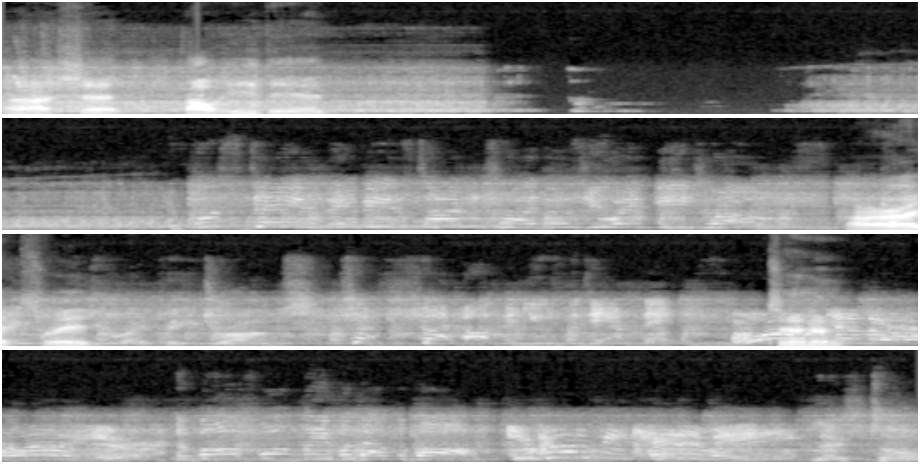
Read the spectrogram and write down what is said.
oh, shit. Oh, he did. If we're staying, maybe it's time to try those UAV drones. Alright, sweet. UAV drones. Just shut up and use the damn thing. Why don't we get the hell out of here? The boss won't leave without the bomb. You gotta be kidding me. Let's talk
